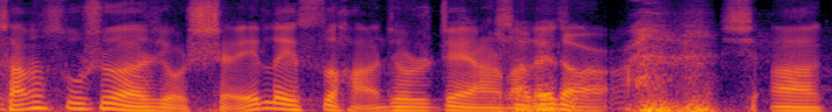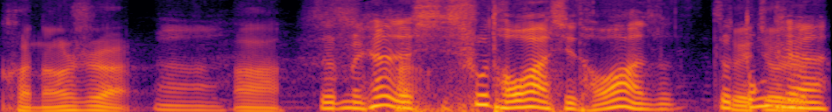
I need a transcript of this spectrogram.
咱们宿舍有谁类似，好像就是这样吧？小北斗，啊，可能是啊，啊。就每天得梳头啊、洗头啊，就就对就是冬天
